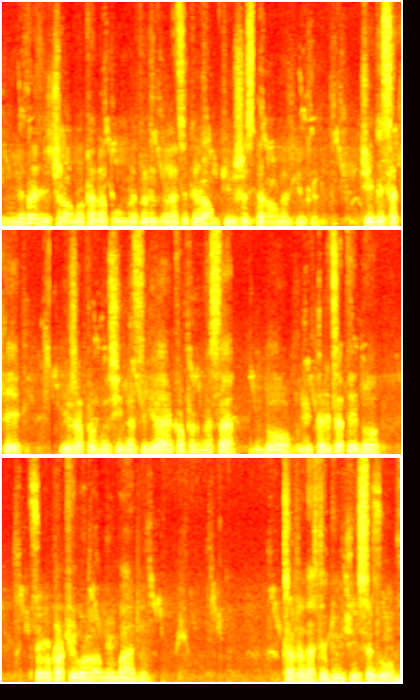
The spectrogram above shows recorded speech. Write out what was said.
ну, не безліч рамок, а наповнити до 12 рамків, 6 рамок чи 10, і вже повноцінна сім'я, яка принесе до, від 30 до 40 кілограмів меду. Це вже на слідуючий сезон.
